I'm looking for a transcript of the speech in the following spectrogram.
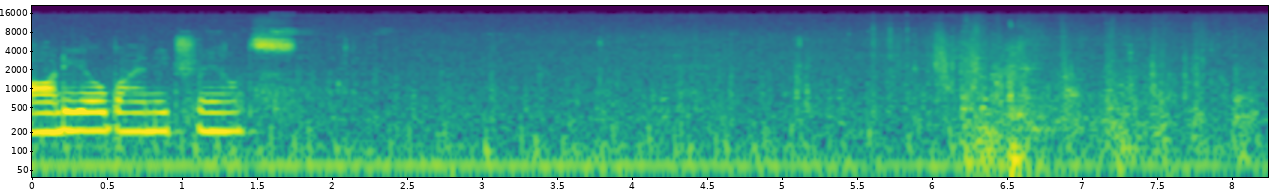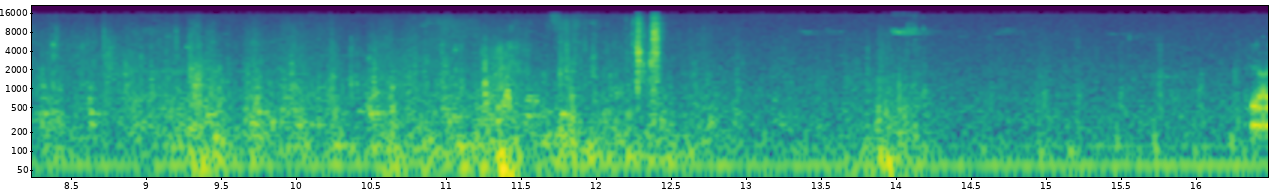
audio by any chance? Yeah.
